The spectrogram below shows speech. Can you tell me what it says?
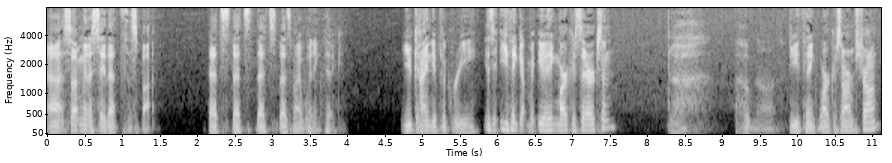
Uh, so I'm going to say that's the spot. That's that's that's that's my winning pick. You kind of agree? Is it you think you think Marcus Ericsson? I hope not. Do you think Marcus Armstrong?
